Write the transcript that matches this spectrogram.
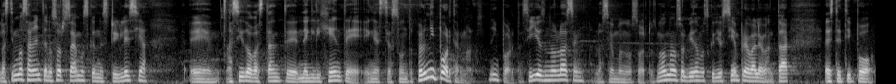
Lastimosamente nosotros sabemos que nuestra iglesia eh, ha sido bastante negligente en este asunto, pero no importa hermanos, no importa. Si ellos no lo hacen, lo hacemos nosotros. No nos olvidemos que Dios siempre va a levantar este tipo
